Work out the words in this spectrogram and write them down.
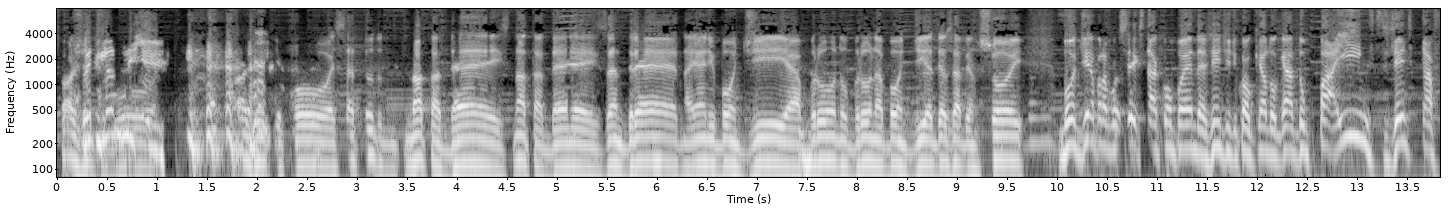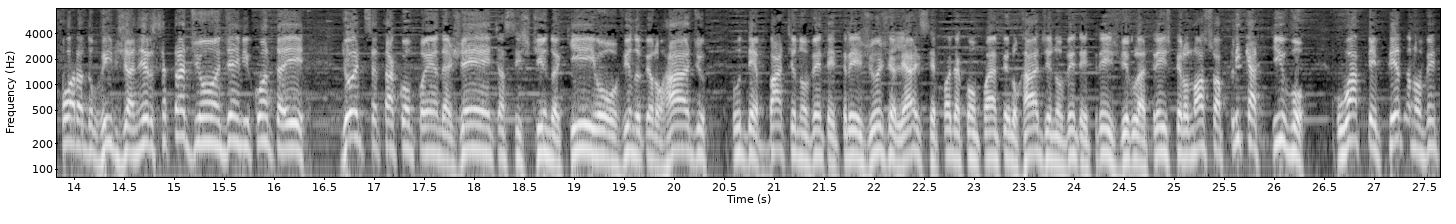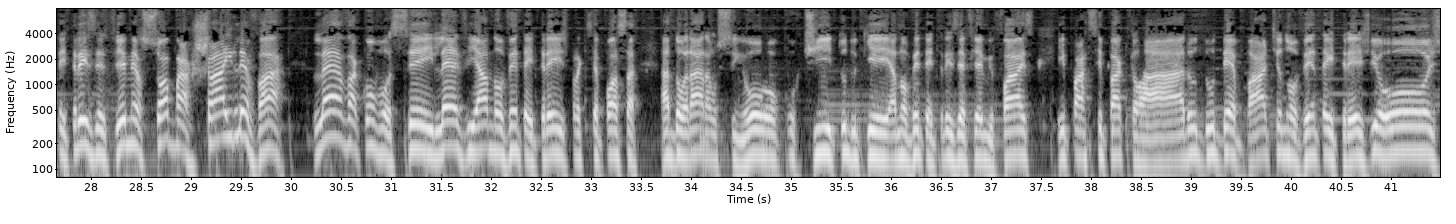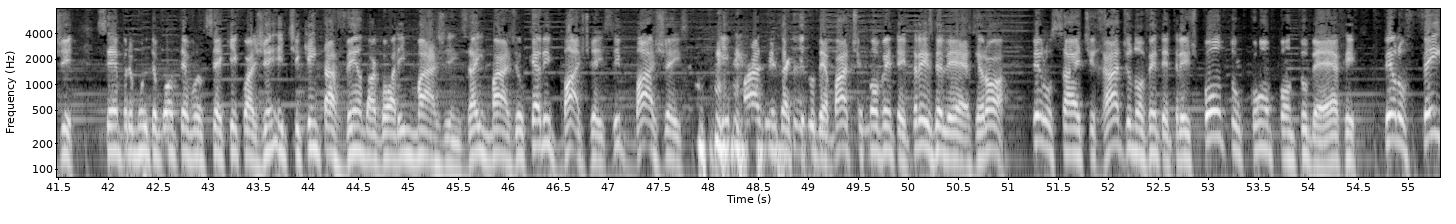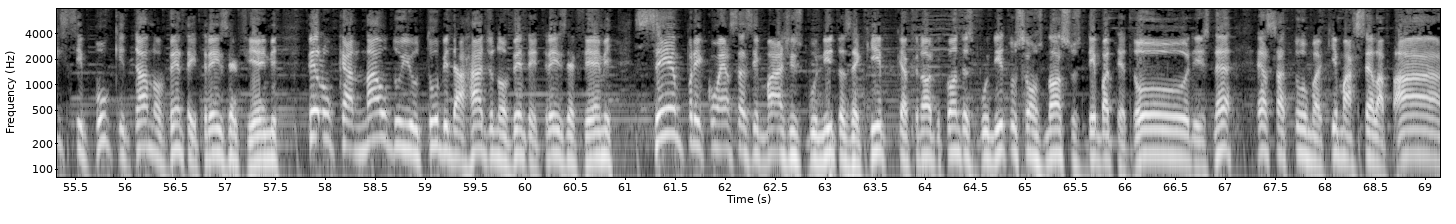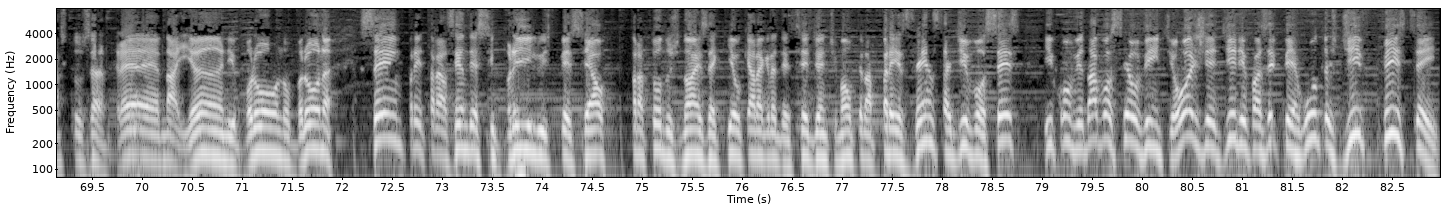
Só gente boa. Gente boa. Isso é tudo nota 10, nota 10. André, Nayane, bom dia. Bruno, Bruna, bom dia. Deus abençoe. Bom dia para você que está acompanhando a gente de qualquer lugar do país. Gente que está fora do Rio de Janeiro. Você está de onde, hein? Me conta aí. De onde você está acompanhando a gente, assistindo aqui ou ouvindo pelo rádio? O debate 93 de hoje, aliás, você pode acompanhar pelo rádio 93,3, pelo nosso aplicativo o app da 93 FM é só baixar e levar. Leva com você e leve a 93 para que você possa adorar ao Senhor, curtir tudo que a 93 FM faz e participar, claro, do debate 93 de hoje. Sempre muito bom ter você aqui com a gente. Quem está vendo agora imagens, a imagem, eu quero imagens, imagens, imagens aqui do debate 93, Eliezer, ó pelo site rádio93.com.br, pelo Facebook da 93 FM, pelo canal do YouTube da Rádio 93 FM, sempre com essas imagens bonitas aqui, porque afinal de contas, bonitos são os nossos debatedores, né? Essa turma aqui, Marcela Bastos, André, Nayane, Bruno, Bruna, sempre trazendo esse brilho especial para todos nós aqui. Eu quero agradecer de antemão pela presença de vocês e convidar você, ouvinte. Hoje é dia de fazer perguntas difíceis.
